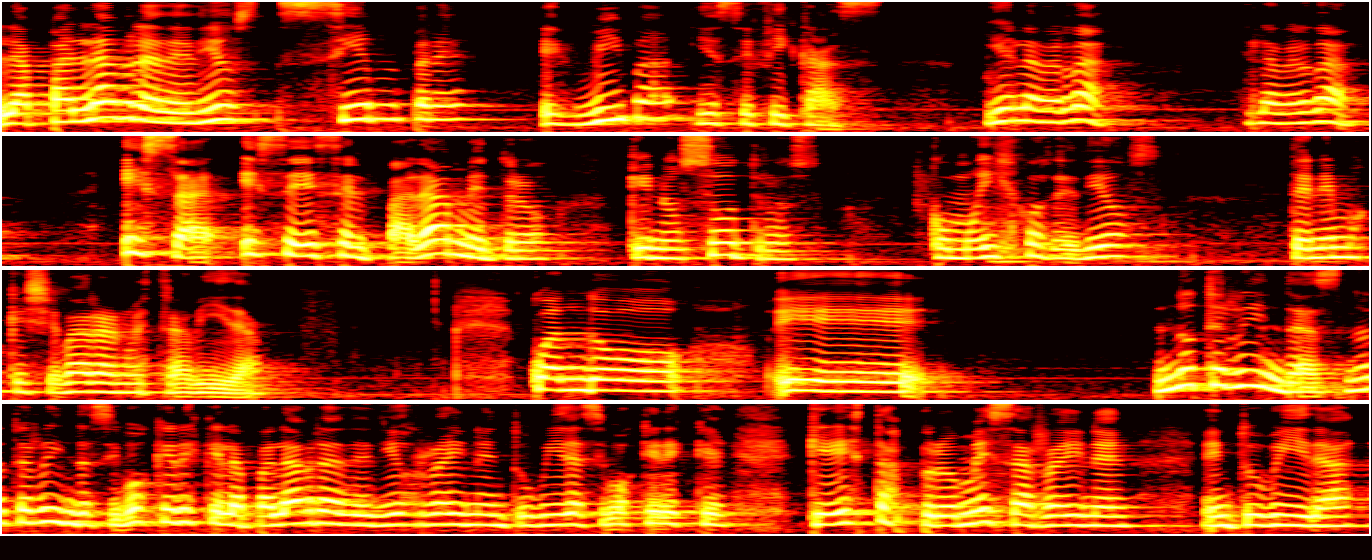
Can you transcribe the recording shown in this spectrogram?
la palabra de Dios siempre es viva y es eficaz. Y es la verdad, es la verdad. Esa, ese es el parámetro que nosotros, como hijos de Dios, tenemos que llevar a nuestra vida. Cuando eh, no te rindas, no te rindas, si vos querés que la palabra de Dios reine en tu vida, si vos querés que, que estas promesas reinen en tu vida,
